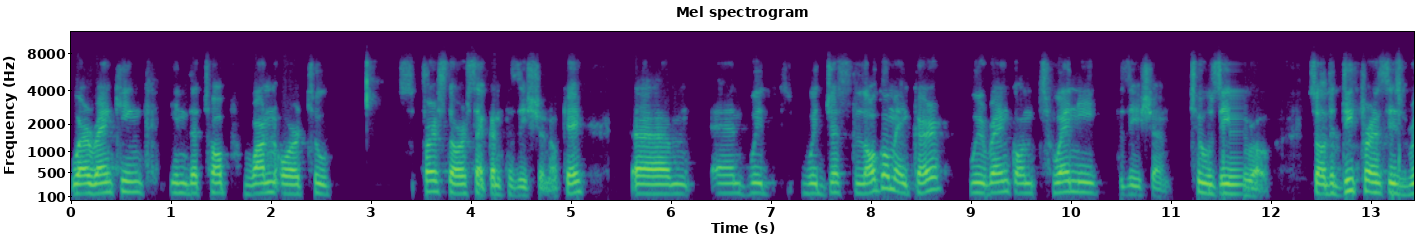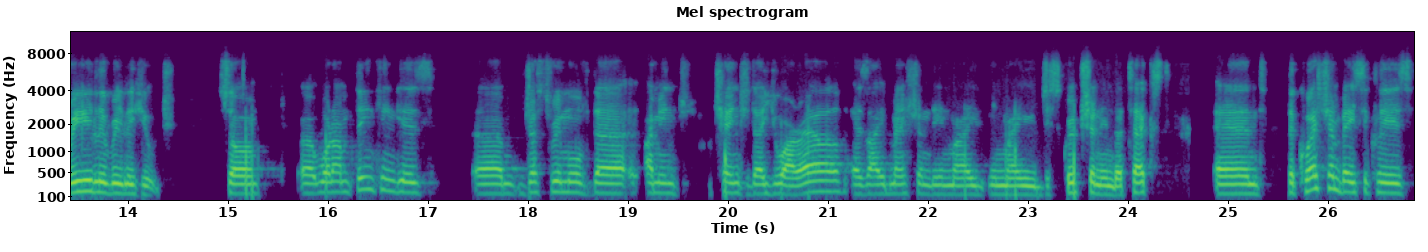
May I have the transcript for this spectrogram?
we're ranking in the top one or two, first or second position. Okay, um, and with with just logo maker, we rank on 20 position, two zero. So the difference is really really huge. So uh, what I'm thinking is um, just remove the. I mean, change the URL as I mentioned in my in my description in the text. And the question basically is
